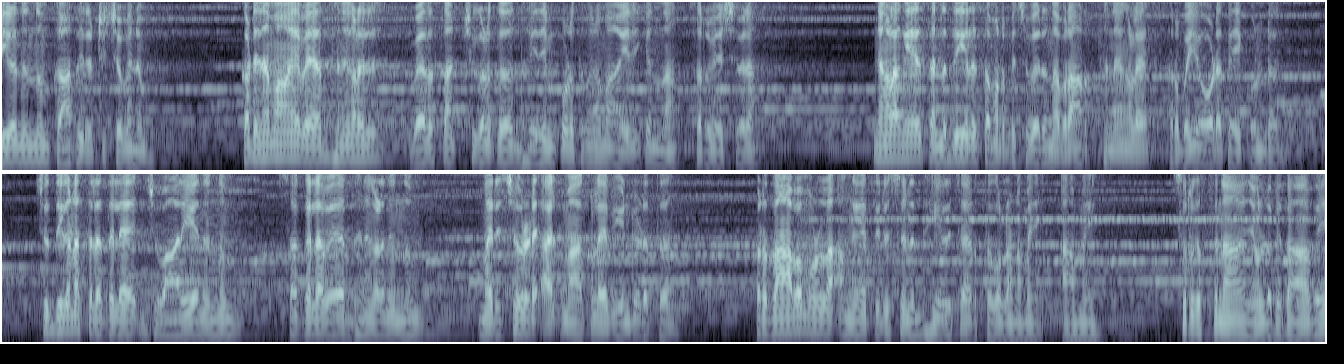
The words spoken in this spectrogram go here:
തീയിൽ നിന്നും കാത്തുരക്ഷിച്ചവനും കഠിനമായ വേദനകളിൽ വേദസാക്ഷികൾക്ക് ധൈര്യം കൊടുത്തവനുമായിരിക്കുന്ന സർവേശ്വര. ഞങ്ങളങ്ങേ സന്നദ്ധിയിൽ സമർപ്പിച്ചു വരുന്ന പ്രാർത്ഥനകളെ കൃപയോടെ കൈക്കൊണ്ട് ശുദ്ധീകരണ സ്ഥലത്തിലെ ജ്വാലയിൽ നിന്നും സകല വേദനകളിൽ നിന്നും മരിച്ചവരുടെ ആത്മാക്കളെ വീണ്ടെടുത്ത് പ്രതാപമുള്ള അങ്ങയെ തിരുസന്നിധിയിൽ ചേർത്ത് കൊള്ളണമേ ആമേ സ്വർഗസ്ഥനായ ഞങ്ങളുടെ പിതാവേ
